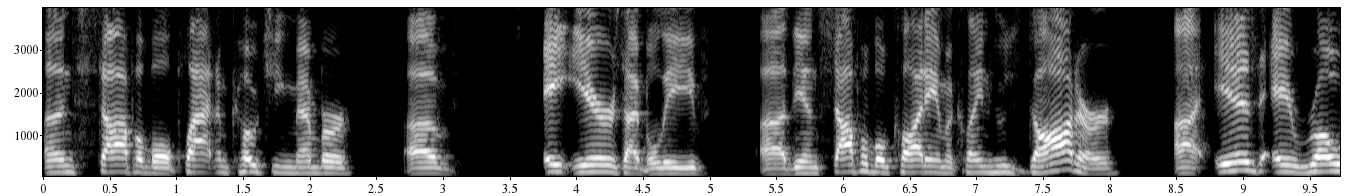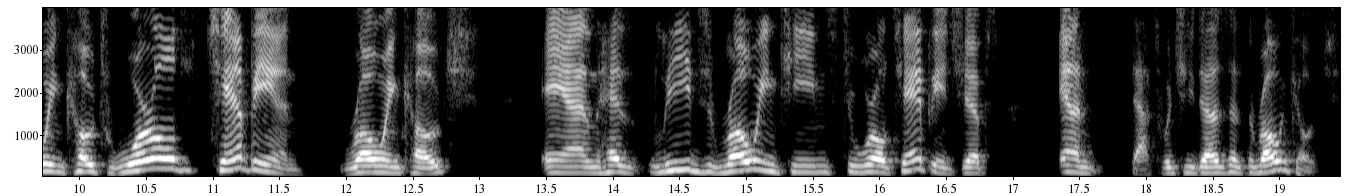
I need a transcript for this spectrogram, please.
unstoppable platinum coaching member of eight years, I believe, uh, the unstoppable Claudia McLean, whose daughter uh, is a rowing coach, world champion rowing coach, and has leads rowing teams to world championships. And that's what she does as the rowing coach.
